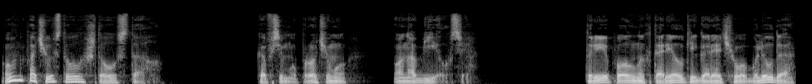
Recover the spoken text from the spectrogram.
Он почувствовал, что устал. Ко всему прочему, он объелся. Три полных тарелки горячего блюда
